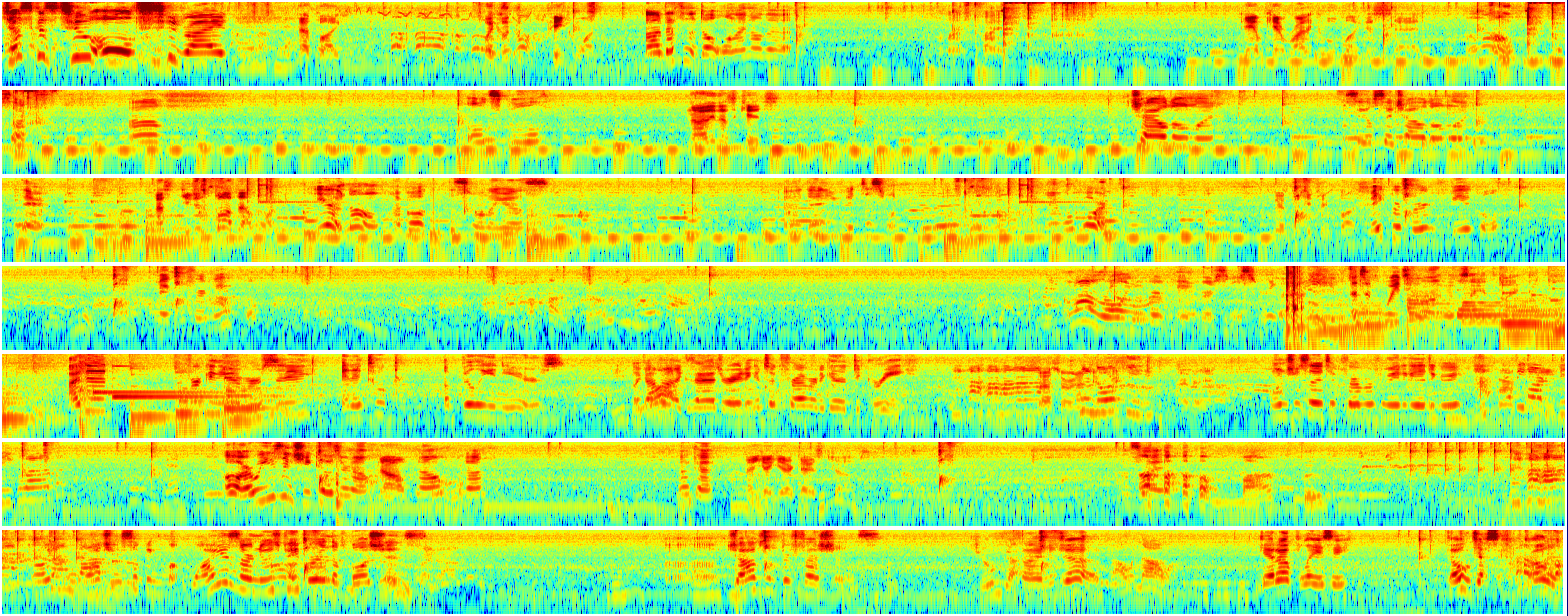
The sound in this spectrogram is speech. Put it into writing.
Jessica's too old to ride. That bike. Wait, click the pink one. Uh, that's an adult one. I know that. Hold on, fine. Damn, can't ride a cool bike. That's sad. Oh, that sucks. Um, old school. No, I think that's kids. Child only. So you'll say child only. There. That's you just bought that one. Yeah, no, I bought this one, I guess. And then you get this one. And we're poor. We have 53 bucks. Make preferred vehicle. Make preferred vehicle. I'm not enrolling in university. Screw that. That took way too long. I'm saying the mic. I did freaking university, and it took a billion years. Like I'm not exaggerating. It took forever to get a degree. That's what we're The not doing. Norky. Alright. Wouldn't you say it took forever for me to get a degree? Happy North V Club. Oh, are we using cheat codes or no? No, No, we're done. Okay, now you gotta get our guys jobs. That's right. Oh, Marv food. Oh, yeah, we're watching something. Why is our newspaper in the bushes? Uh, jobs and professions. Find a job. Now and now. Get up, lazy. Go, Jessica. Go.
